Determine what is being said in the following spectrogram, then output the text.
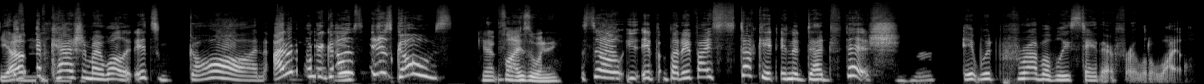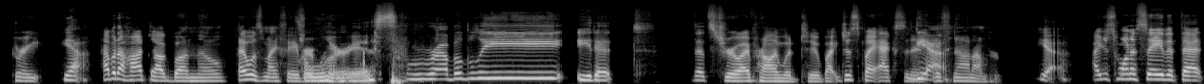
Yep. I have cash in my wallet. It's gone. I don't know where it goes. It just goes. Yeah, it flies away. So if but if I stuck it in a dead fish, Mhm. it would probably stay there for a little while. Great. Yeah. How about a hot dog bun though? That was my favorite. Hilarious. Probably eat it. That's true. I probably would too, but just by accident, Yeah. if not on purpose. Yeah. I just want to say that that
